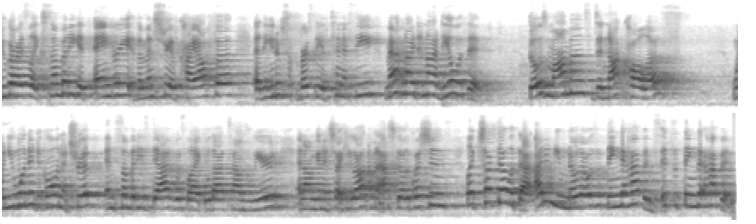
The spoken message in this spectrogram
you guys, like somebody gets angry at the ministry of Chi Alpha at the University of Tennessee. Matt and I did not deal with it. Those mamas did not call us. When you wanted to go on a trip and somebody's dad was like, well, that sounds weird, and I'm to check you out, I'm to ask you all the questions, like Chuck out with that. I didn't even know that was a thing that happens. It's a thing that happens.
